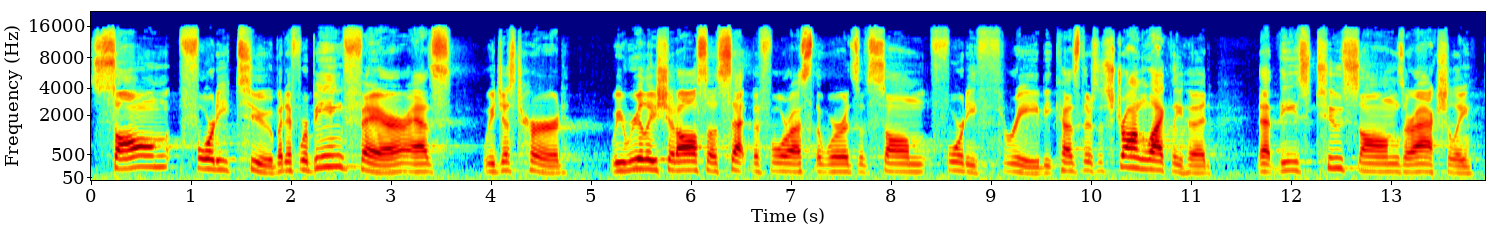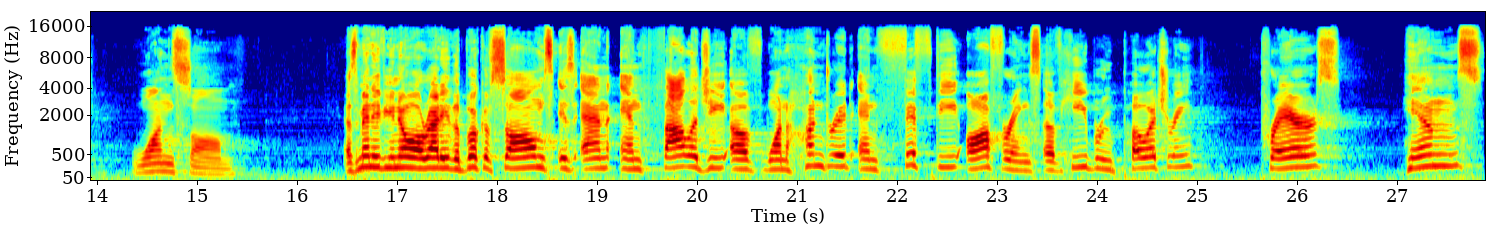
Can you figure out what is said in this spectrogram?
Psalm 42. But if we're being fair, as we just heard, we really should also set before us the words of Psalm 43 because there's a strong likelihood that these two Psalms are actually one Psalm. As many of you know already, the book of Psalms is an anthology of 150 offerings of Hebrew poetry, prayers, hymns,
